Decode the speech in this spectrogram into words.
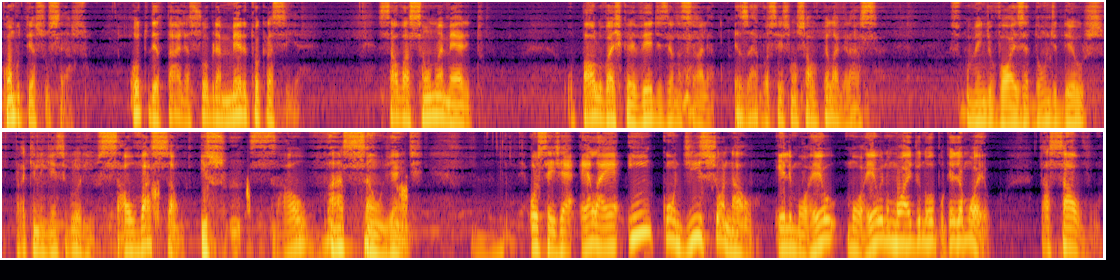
como ter sucesso. Outro detalhe é sobre a meritocracia. Salvação não é mérito. O Paulo vai escrever dizendo assim: olha, Exato. vocês são salvos pela graça. Isso não vem de vós, é dom de Deus, para que ninguém se glorie. Salvação. Isso. Salvação, gente. Ou seja, ela é incondicional. Ele morreu, morreu e não morre de novo porque já morreu. Está salvo.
